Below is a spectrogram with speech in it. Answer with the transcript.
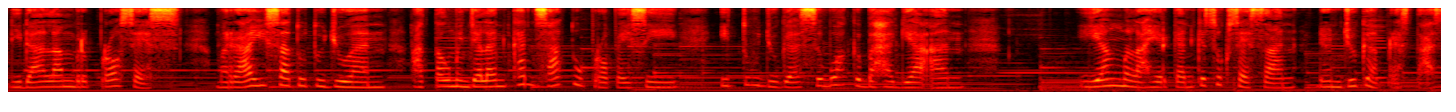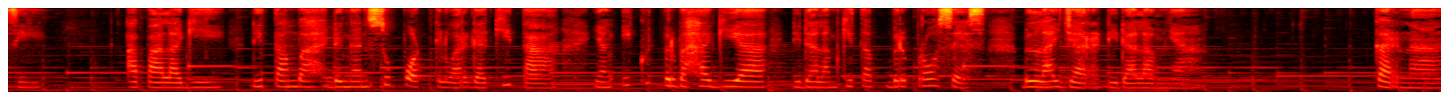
di dalam berproses meraih satu tujuan atau menjalankan satu profesi itu juga sebuah kebahagiaan yang melahirkan kesuksesan dan juga prestasi. Apalagi ditambah dengan support keluarga kita yang ikut berbahagia di dalam kita berproses belajar di dalamnya. Karena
